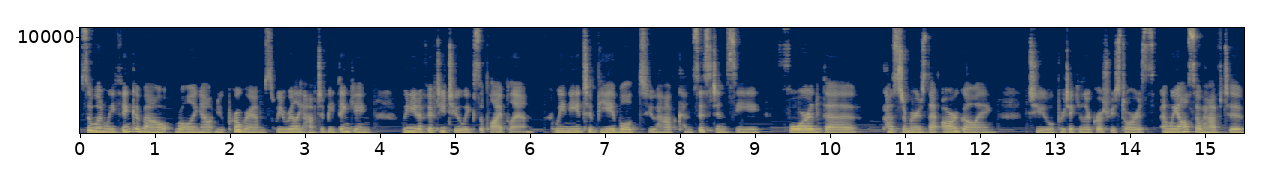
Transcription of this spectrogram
So, when we think about rolling out new programs, we really have to be thinking we need a 52 week supply plan. We need to be able to have consistency for the customers that are going to particular grocery stores. And we also have to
